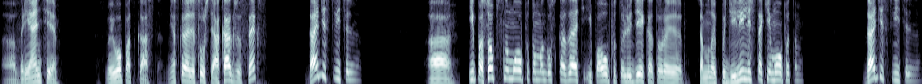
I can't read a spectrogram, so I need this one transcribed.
а, варианте своего подкаста. Мне сказали, слушайте, а как же секс? Да, действительно. А, и по собственному опыту могу сказать, и по опыту людей, которые со мной поделились таким опытом. Да, действительно.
